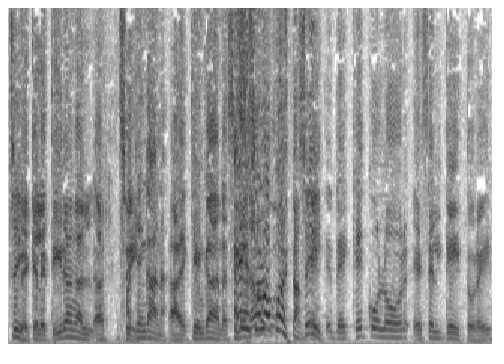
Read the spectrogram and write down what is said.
Sí. De que le tiran al, al- sí, quien gana. A quien gana. Si ¿Eso ganamos- lo apuestan? Sí. Eh, ¿De qué color es el Gatorade?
